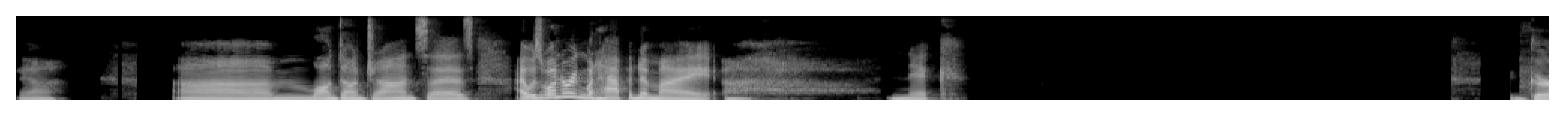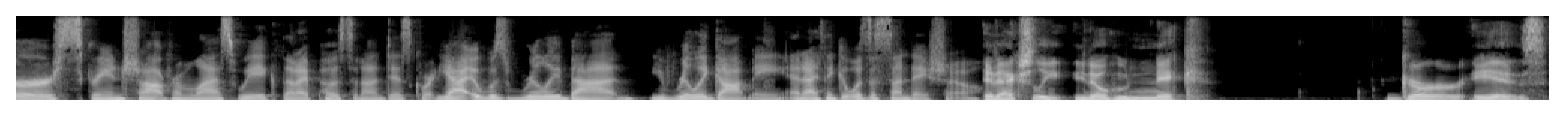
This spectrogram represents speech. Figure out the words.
yeah. Um, Long Dong John says, I was wondering what happened to my Nick Gurr screenshot from last week that I posted on Discord. Yeah, it was really bad. You really got me. And I think it was a Sunday show. It actually, you know who Nick Gurr is?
